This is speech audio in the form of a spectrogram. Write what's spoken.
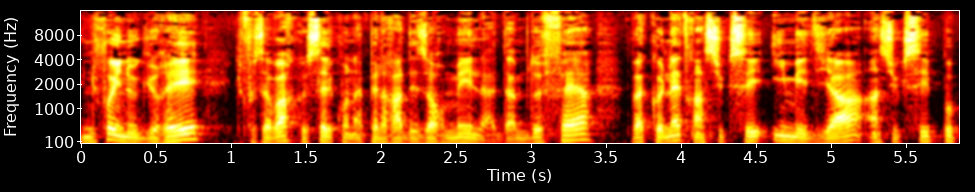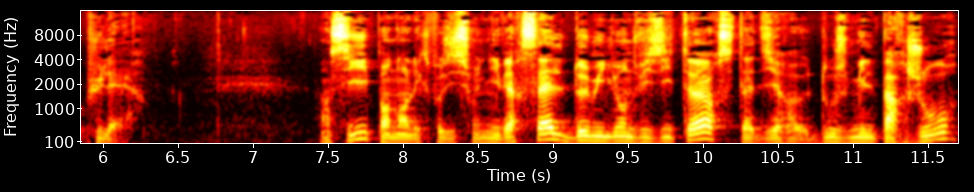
une fois inaugurée, il faut savoir que celle qu'on appellera désormais la Dame de Fer va connaître un succès immédiat, un succès populaire. Ainsi, pendant l'exposition universelle, 2 millions de visiteurs, c'est-à-dire 12 000 par jour,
